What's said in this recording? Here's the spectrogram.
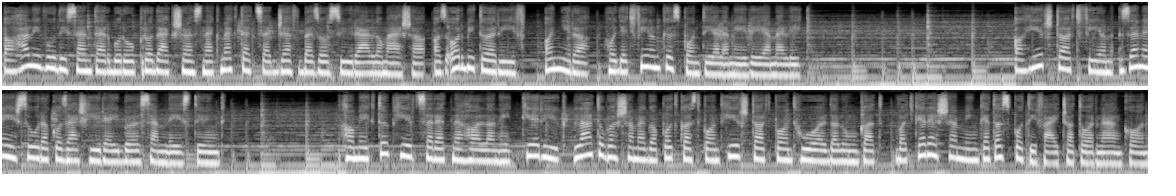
A hollywoodi Centerborough Productionsnek megtetszett Jeff Bezos űrállomása, az Orbital Reef, annyira, hogy egy film központi elemévé emelik. A Hírstart film, zene és szórakozás híreiből szemléztünk. Ha még több hírt szeretne hallani, kérjük, látogassa meg a podcast.hírstart.hu oldalunkat, vagy keressen minket a Spotify csatornánkon.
